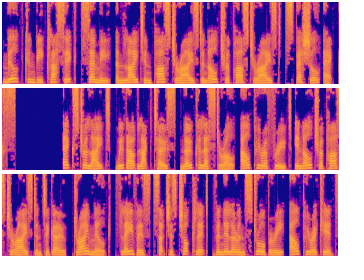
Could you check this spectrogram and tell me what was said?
Milk can be classic, semi, and light in pasteurized and ultra-pasteurized, special X. Extra light, without lactose, no cholesterol, Alpura fruit in ultra-pasteurized and to-go, dry milk, flavors such as chocolate, vanilla and strawberry, Alpura Kids,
